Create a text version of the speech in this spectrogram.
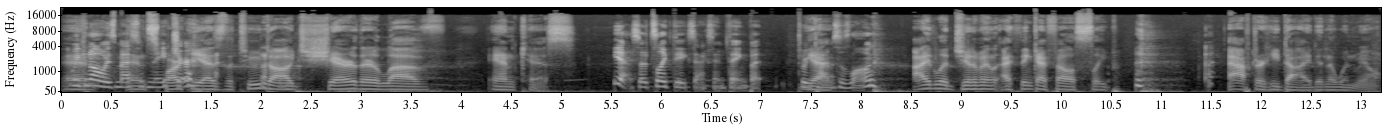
we can always mess and with nature. Sparky as the two dogs share their love and kiss. yeah. So it's like the exact same thing, but three Yeah. times as long. I legitimately, I think I fell asleep after he died in the windmill.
